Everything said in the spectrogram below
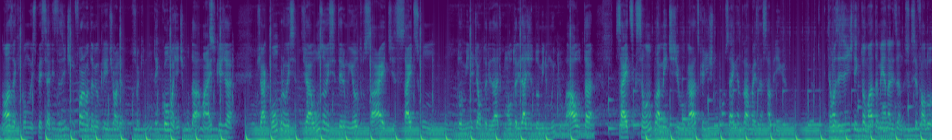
Nós aqui, como especialistas, a gente informa também o cliente, olha, isso aqui não tem como a gente mudar mais, porque já, já compram esse, já usam esse termo em outros sites, sites com, domínio de autoridade, com uma autoridade de domínio muito alta, sites que são amplamente divulgados, que a gente não consegue entrar mais nessa briga. Então, às vezes, a gente tem que tomar também, analisando isso que você falou,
